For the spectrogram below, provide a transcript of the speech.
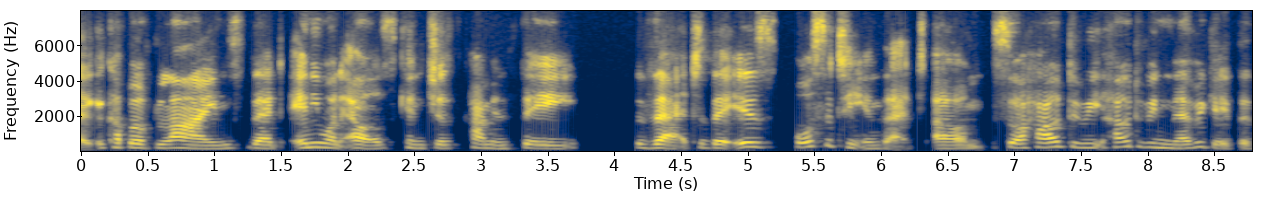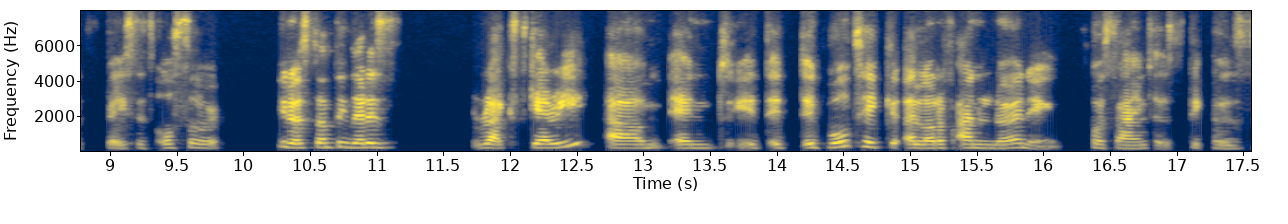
a couple of lines that anyone else can just come and say that. There is paucity in that. Um so how do we how do we navigate that space? It's also you know something that is like scary um, and it, it, it will take a lot of unlearning for scientists because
